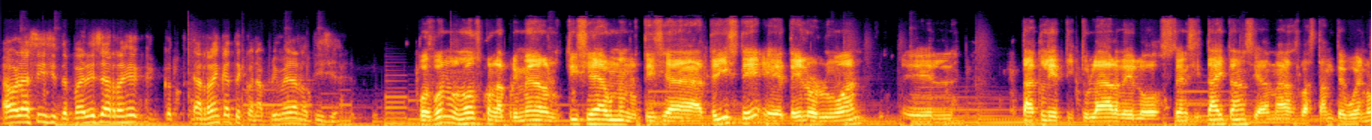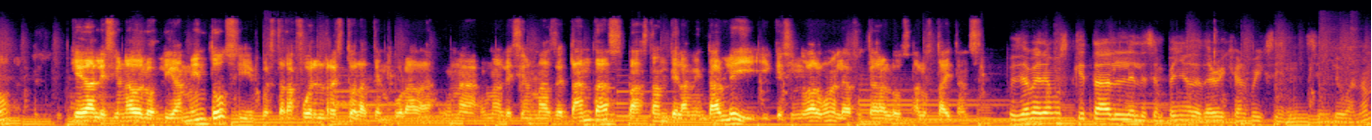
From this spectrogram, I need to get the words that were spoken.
Ahora sí, si te parece, arráncate con la primera noticia. Pues bueno, nos vamos con la primera noticia, una noticia triste. Eh, Taylor Luan, el tackle titular de los Tennessee Titans y además bastante bueno, queda lesionado de los ligamentos y pues estará fuera el resto de la temporada. Una, una lesión más de tantas, bastante lamentable y, que sin duda alguna le va a afectar a los, a los Titans. Pues ya veremos qué tal el desempeño de Derrick Henry sin, sin Lua, ¿no?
